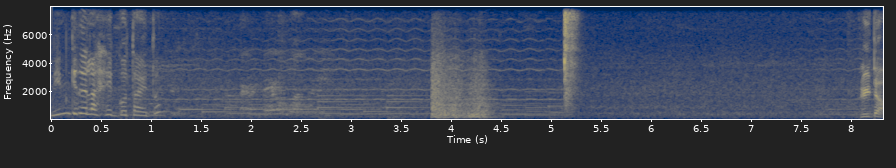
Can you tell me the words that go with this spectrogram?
ನಿನ್ಗಿದೆಲ್ಲ ಹೇಗೆ ಗೊತ್ತಾಯಿತು? Rita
